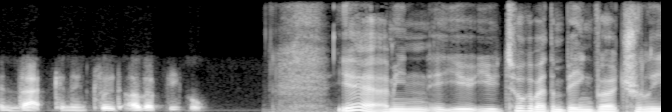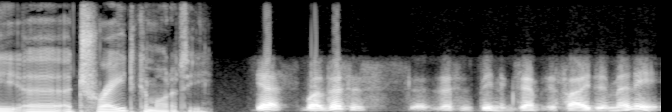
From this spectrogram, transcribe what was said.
and that can include other people. Yeah, I mean, you, you talk about them being virtually uh, a trade commodity. Yes, well, this is this has been exemplified in many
